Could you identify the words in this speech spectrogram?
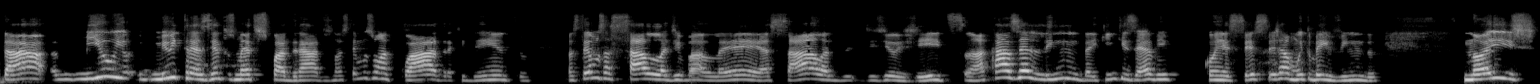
dá 1.300 metros quadrados, nós temos uma quadra aqui dentro, nós temos a sala de balé, a sala de, jiu-jitsu, a casa é linda e quem quiser vir conhecer, seja muito bem-vindo. Nós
